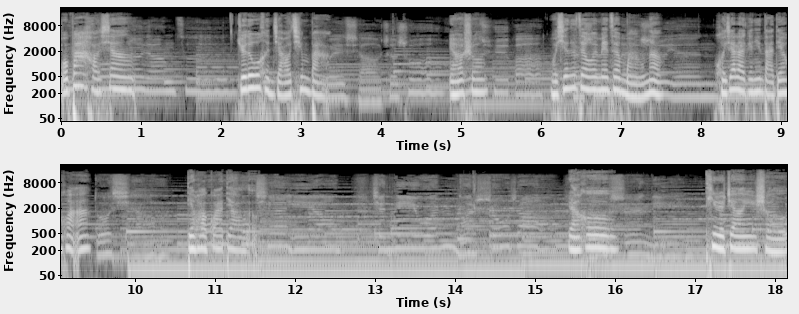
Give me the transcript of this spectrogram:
我爸好像觉得我很矫情吧，然后说：“我现在在外面在忙呢，回家来给你打电话啊。”电话挂掉了，然后听着这样一首《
